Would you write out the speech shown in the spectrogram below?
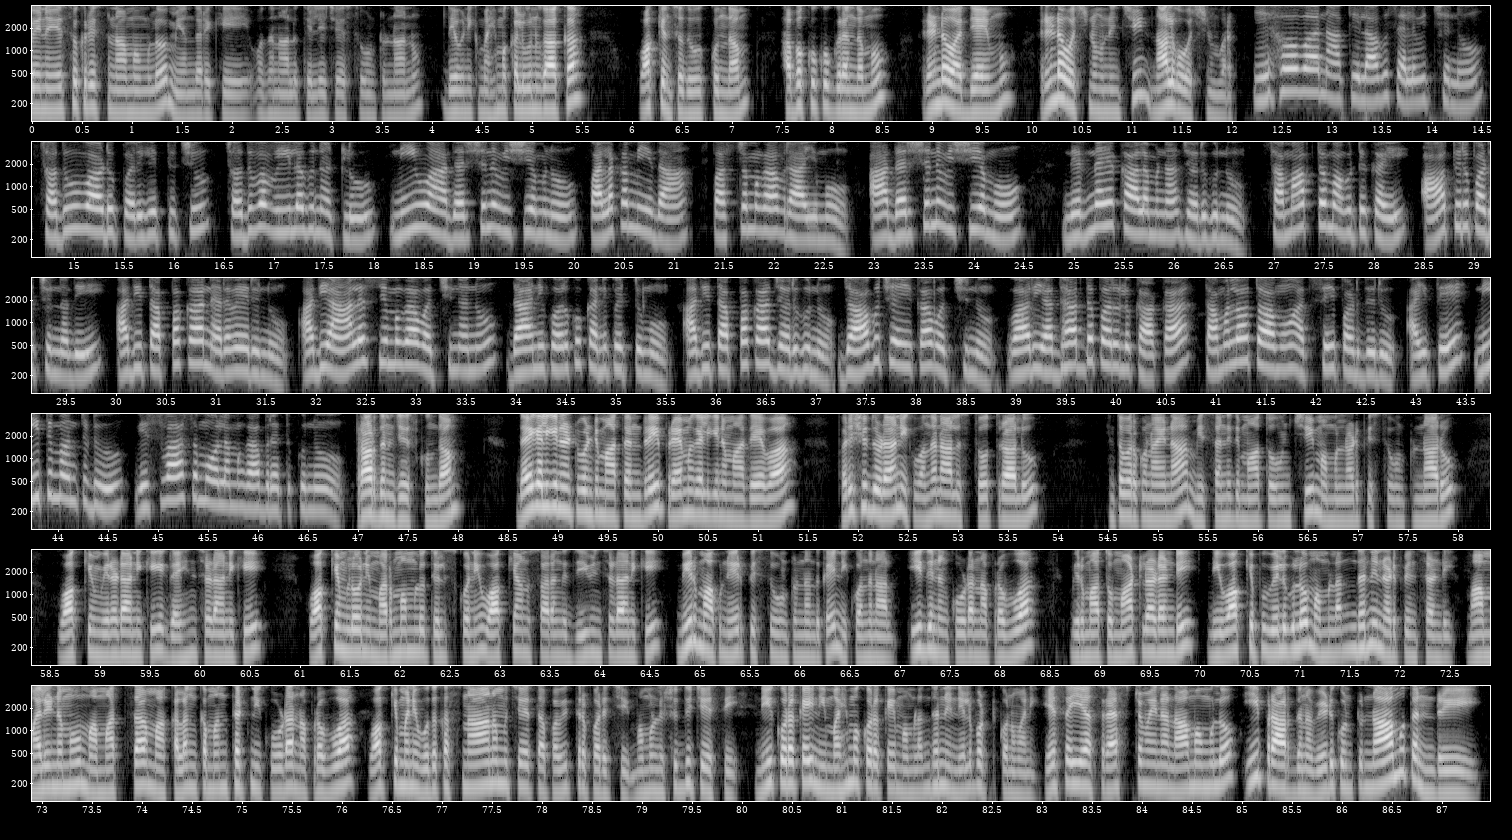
అయిన యేసుక్రీస్తు నామములో మీ అందరికీ వందనాలు తెలియచేస్తూ ఉంటున్నాను. దేవునికి మహిమ కలుగునుగాక వాక్యం చదువుకుందాం. హబక్కు గ్రంథము రెండవ అధ్యాయము రెండవ వచనం నుంచి నాలుగవ వచనం వరకు. ఎహోవా నాకు ఇలాగు సెలవిచ్చెను. చదువువాడు పరిగెత్తుచు చదువ వీలగునట్లు నీవు ఆ దర్శన విషయమును పలక మీద స్పష్టముగా వ్రాయుము. ఆ దర్శన విషయము నిర్ణయ కాలమున జరుగును. సమాప్తమగుటకై ఆతురపడుచున్నది అది తప్పక నెరవేరును. అది ఆలస్యముగా వచ్చినను దాని కొరకు కనిపెట్టుము. అది తప్పక జరుగును. జాగు చేయక వచ్చును. వారి యథార్థ పరులు కాక తమలో తాము అతిశయపడుదురు. అయితే నీతిమంతుడు విశ్వాస మూలముగా బ్రతుకును. ప్రార్థన చేసుకుందాం. దయగలిగినటువంటి మా తండ్రి ప్రేమ కలిగిన మా దేవ పరిశుద్ధుడా నీకు వందనాలు స్తోత్రాలు. ఇంతవరకు నాయన మీ సన్నిధి మాతో ఉంచి మమ్మల్ని నడిపిస్తూ ఉంటున్నారు. వాక్యం వినడానికి గ్రహించడానికి వాక్యంలోని మర్మములు తెలుసుకొని వాక్యానుసారంగా జీవించడానికి మీరు మాకు నేర్పిస్తూ ఉంటున్నందుకై నీకు వందనాలు. ఈ దినం కూడా నా ప్రభువ మీరు మాతో మాట్లాడండి. నీ వాక్యపు వెలుగులో మమ్మల్ని అందరినీ నడిపించండి. మా మలినము మా మత్స మా కలంకమంతటిని కూడా నా ప్రభువ వాక్యమని ఉదక స్నానము చేత పవిత్రపరిచి మమ్మల్ని శుద్ధి చేసి నీ కొరకై నీ మహిమ కొరకై మమ్మల్ని అందరినీ నిలబెట్టుకొనమని ఏసయ్య శ్రేష్టమైన నామములో ఈ ప్రార్థన వేడుకుంటున్నాము తండ్రి.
